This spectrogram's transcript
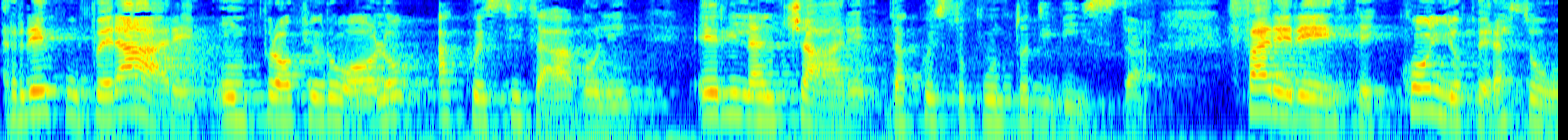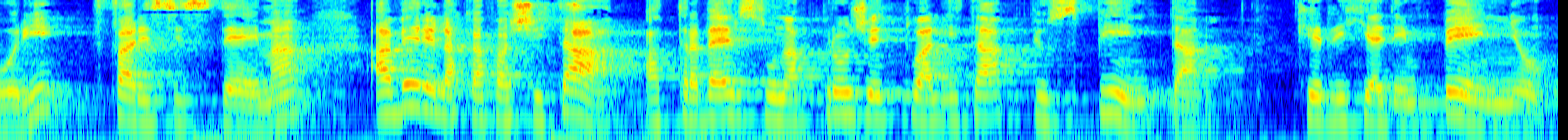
recuperare un proprio ruolo a questi tavoli e rilanciare da questo punto di vista. Fare rete con gli operatori, fare sistema, avere la capacità attraverso una progettualità più spinta che richiede impegno,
